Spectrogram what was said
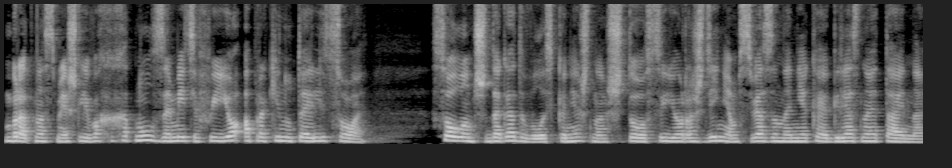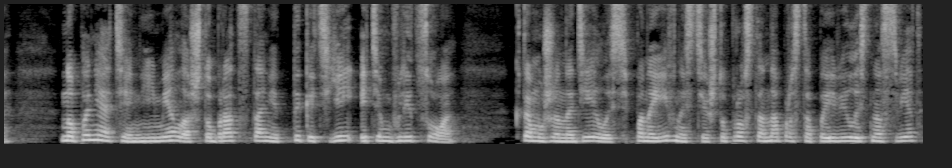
Брат насмешливо хохотнул, заметив ее опрокинутое лицо. Соланж догадывалась, конечно, что с ее рождением связана некая грязная тайна, но понятия не имела, что брат станет тыкать ей этим в лицо – к тому же надеялась по наивности, что просто-напросто появилась на свет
